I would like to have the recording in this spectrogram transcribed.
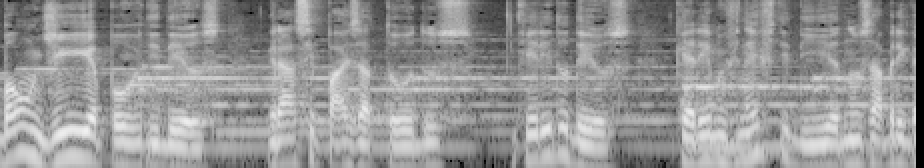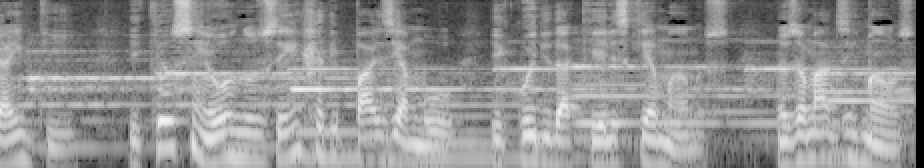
Bom dia, povo de Deus, graça e paz a todos. Querido Deus, queremos neste dia nos abrigar em Ti e que o Senhor nos encha de paz e amor e cuide daqueles que amamos. Meus amados irmãos,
